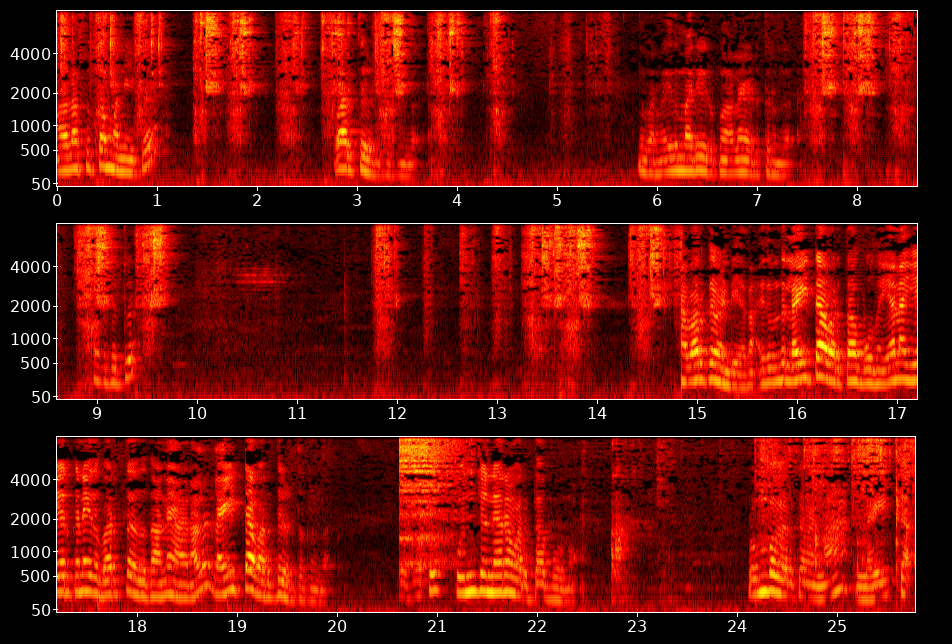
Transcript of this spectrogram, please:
அதெல்லாம் சுத்தம் பண்ணிவிட்டு வறுத்து எடுத்துக்கோங்க. இந்த பாருங்க இது மாதிரி இருக்கும். அதெல்லாம் எடுத்துருங்க. எடுத்துட்டு வறுக்க வேண்டியதான் இது வந்து லைட்டாக வறுத்தா போதும். ஏன்னா ஏற்கனவே இது வறுத்தது தானே. அதனால லைட்டாக வறுத்து எடுத்துக்கோங்க. போட்டு கொஞ்ச நேரம் வறுத்தா போதும். ரொம்ப வறுக்க வேணாம். லைட்டாக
